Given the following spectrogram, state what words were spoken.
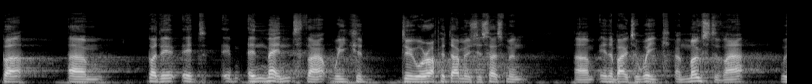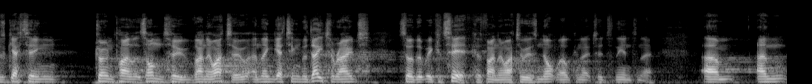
But, um, but it, it, it, meant that we could do a rapid damage assessment um, in about a week, and most of that was getting drone pilots onto Vanuatu and then getting the data out so that we could see it, because Vanuatu is not well connected to the internet. Um, and,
